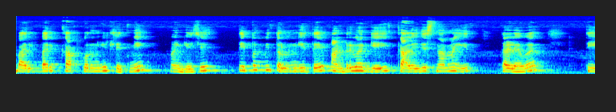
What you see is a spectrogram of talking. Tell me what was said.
बारीक बारीक काप करून घेतलेत मी वांग्याचे. ते पण मी तळून घेते. पांढरी वांगी आहेत काळे दिसणार नाहीत तळल्यावर. ती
